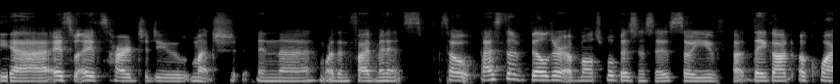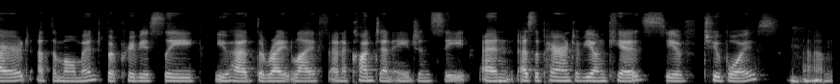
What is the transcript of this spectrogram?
yeah it's it's hard to do much in uh, more than five minutes so as the builder of multiple businesses so you've uh, they got acquired at the moment but previously you had the write life and a content agency. And as the parent of young kids you have two boys. Mhm. um,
